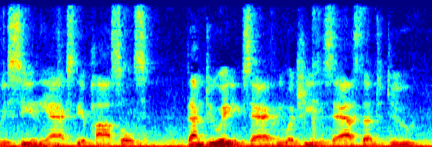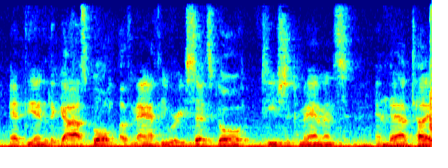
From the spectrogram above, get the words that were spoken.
we see in the Acts the apostles them doing exactly what Jesus asked them to do at the end of the Gospel of Matthew, where he says, Go teach the commandments and baptize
